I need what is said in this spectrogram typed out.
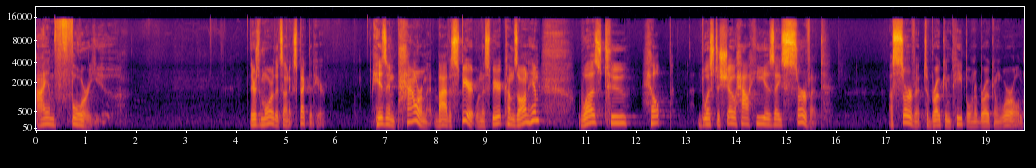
I am for you. There's more that's unexpected here. His empowerment by the Spirit, when the Spirit comes on him, was to help, was to show how he is a servant, a servant to broken people in a broken world.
